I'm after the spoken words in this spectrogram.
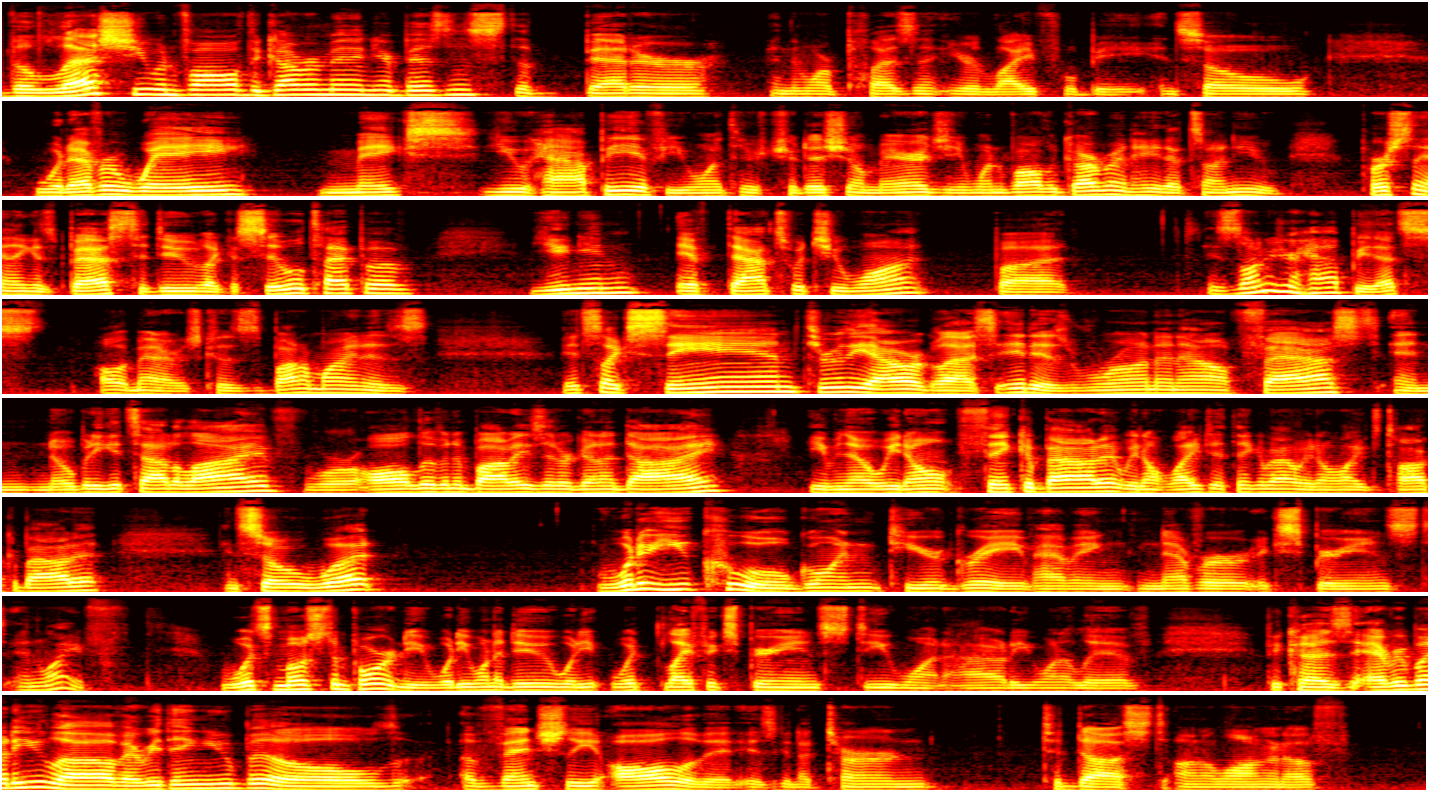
the less you involve the government in your business, the better and the more pleasant your life will be. And so, whatever way makes you happy, if you want the traditional marriage and you want to involve the government, hey, that's on you. Personally, I think it's best to do like a civil type of union if that's what you want. But as long as you're happy, that's all that matters. Because bottom line is, it's like sand through the hourglass. It is running out fast, and nobody gets out alive. We're all living in bodies that are going to die, even though we don't think about it. We don't like to think about it. We don't like to talk about it. And so, what what are you cool going to your grave having never experienced in life? What's most important to you? What do you want to do? What do you, what life experience do you want? How do you want to live? Because everybody you love, everything you build, eventually all of it is going to turn to dust on a long enough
